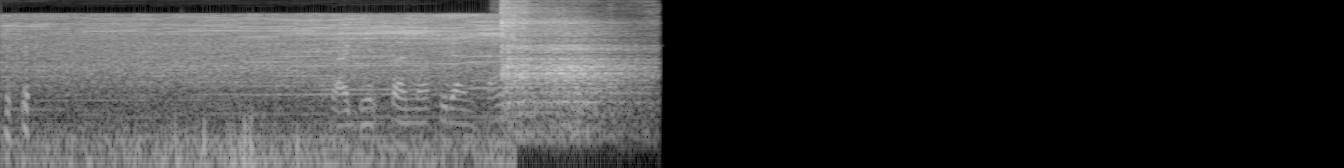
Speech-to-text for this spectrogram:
i Lagi, saan mga sila time.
